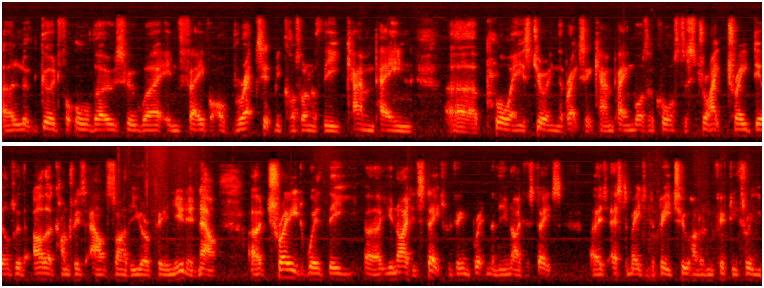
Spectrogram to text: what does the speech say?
uh, look good for all those who were in favour of Brexit, because one of the campaign uh, ploys during the Brexit campaign was, of course, to strike trade deals with other countries outside the European Union. Now, uh, trade with the uh, United States, between Britain and the United States, uh, is estimated to be 253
